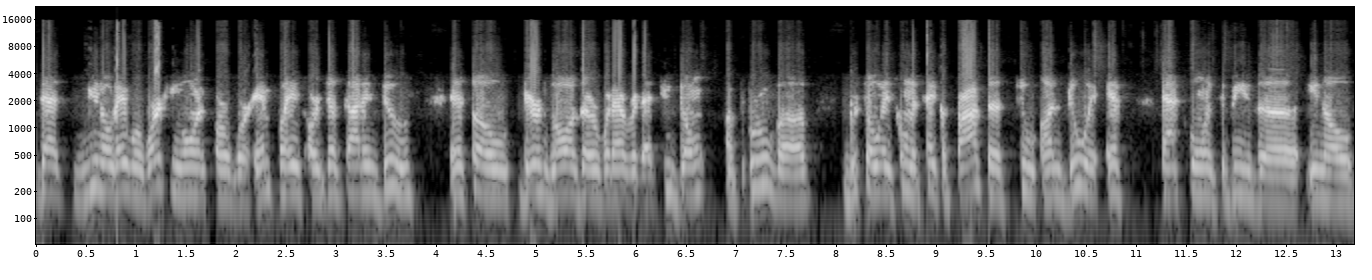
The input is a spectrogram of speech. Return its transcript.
that you know they were working on or were in place or just got induced. And so there's laws or whatever that you don't approve of. So it's going to take a process to undo it if that's going to be the you know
